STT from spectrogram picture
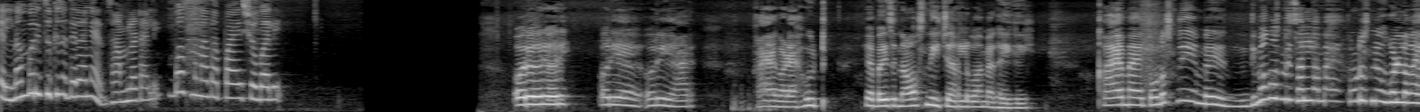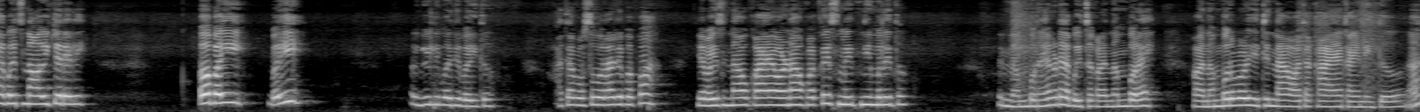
याला नंबरही चुकीचा दिला नाही झांबलट आले. बस म्हणा आता पाय शोभाले. अरे अरे अरे. अरे अरे यार. काय गड्या हुट. या बाईचं नावच नाही विचारलं बा म्या घाई घाई. काय माय तोंडच नाही दिमागच नाही चालला माय. तोंडच नाही उघडलं माय बाईचं नाव विचारायले. अ बाई बाई. गेली बाई ती बाई तर. आता कसं अरे पप्पा. या बाईचं नाव काय नाव काय? काहीच माहीत नाही मला इथं. नंबर आहे गड्या बाईचा कडे नंबर आहे? हा नंबरवर येते नाव आता काय आहे काय नाही तर हा?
